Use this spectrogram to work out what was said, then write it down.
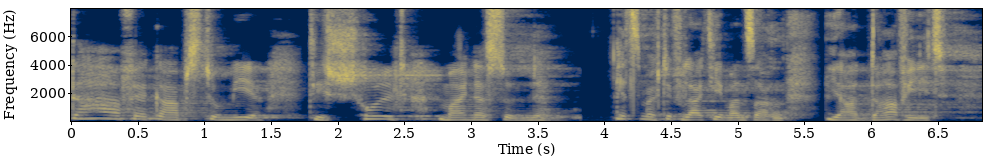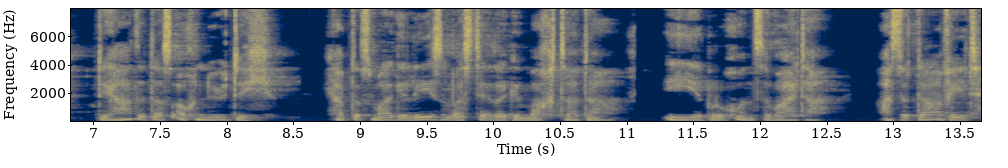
da vergabst du mir die Schuld meiner Sünde. Jetzt möchte vielleicht jemand sagen, ja, David, der hatte das auch nötig. Ich habe das mal gelesen, was der da gemacht hat, da Ehebruch und so weiter. Also David,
